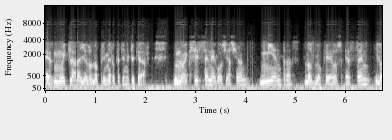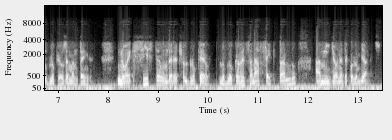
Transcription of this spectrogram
es muy clara y eso es lo primero que tiene que quedar. No existe negociación mientras los bloqueos estén y los bloqueos se mantengan. No existe un derecho al bloqueo. Los bloqueos están afectando a millones de colombianos.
